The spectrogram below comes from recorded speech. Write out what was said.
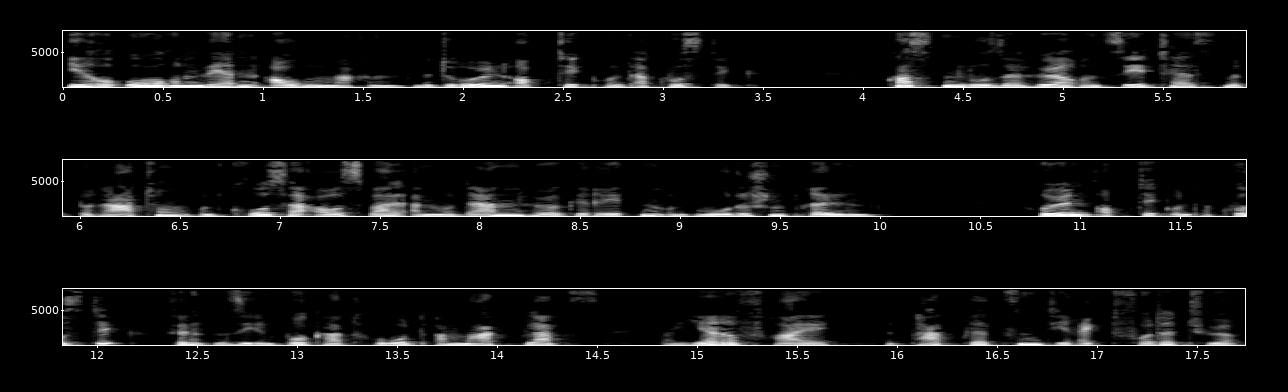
Ihre Ohren werden Augen machen mit Rhön Optik und Akustik. Kostenloser Hör- und Sehtest mit Beratung und großer Auswahl an modernen Hörgeräten und modischen Brillen. Rhön Optik und Akustik finden Sie in Burkhard Roth am Marktplatz, barrierefrei, mit Parkplätzen direkt vor der Tür.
